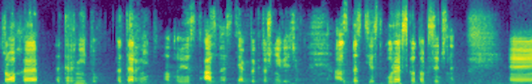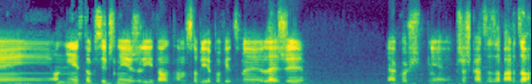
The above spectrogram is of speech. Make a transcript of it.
trochę eternitu. Eternit? No to jest azbest, jakby ktoś nie wiedział. Azbest jest kurewsko toksyczny. On nie jest toksyczny, jeżeli on tam sobie powiedzmy leży, jakoś nie przeszkadza za bardzo,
